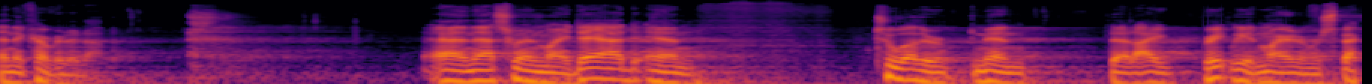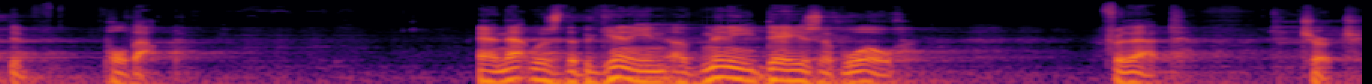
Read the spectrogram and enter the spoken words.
and they covered it up. And that's when my dad and two other men that I greatly admired and respected pulled out. And that was the beginning of many days of woe for that church.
